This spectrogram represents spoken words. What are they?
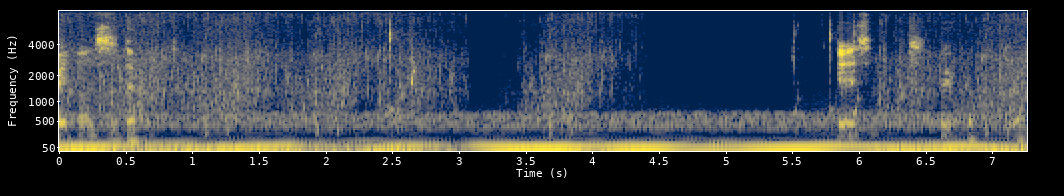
Wait, no, this is different. Is it? What? what?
